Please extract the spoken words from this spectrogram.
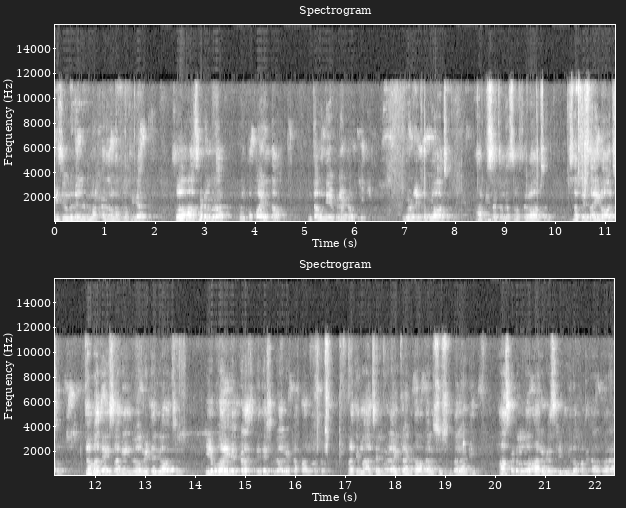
బిజీ ఉన్నది ఎల్లుండి మాట్లాడదాం మంత్రి గారు. సో ఆ హాస్పిటల్ కూడా మనం గొప్ప చేద్దాం. ఇంతకుముందు చెప్పినట్టు రోటరీ క్లబ్ కావచ్చు ఆర్పీ స్వచ్ఛంద సంస్థ కావచ్చు సత్యసాయి కావచ్చు జమాదేవి స్వామి హిందువులు పెట్టేది కావచ్చు ఎవరు ఎక్కడ విదేశీయులు పెట్టిన పాల్గొంటూ ప్రతిమ చలిమడ ఇట్లాంటి తవ్వకాలు సుశ్రుత లాంటి హాస్పిటల్లో ఆరోగ్యశ్రీ వివిధ పథకాల ద్వారా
